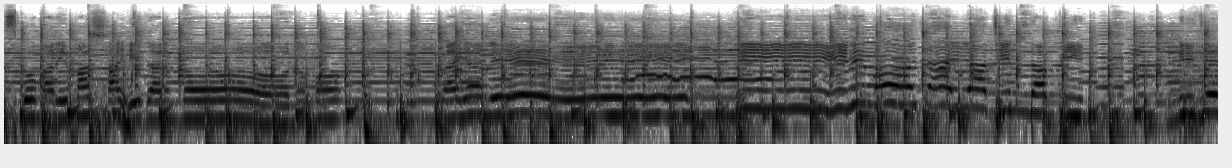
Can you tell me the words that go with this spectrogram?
রাজকুমারী মা শাহিদার মন মজায়া রে। জিন্দা পিন নিজে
